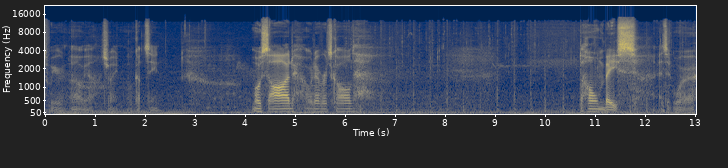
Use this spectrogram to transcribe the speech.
That's weird. Oh yeah, that's right. Little cutscene. Mossad, or whatever it's called. The home base, as it were.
